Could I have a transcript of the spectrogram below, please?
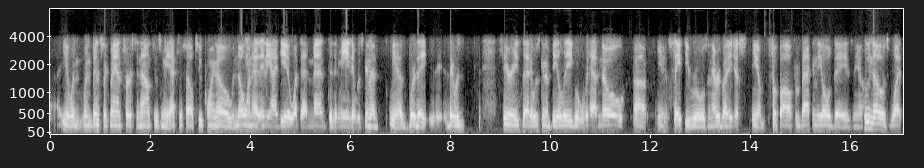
uh, you know when when Vince McMahon first announced it was XFL 2.0, no one had any idea what that meant. Did it mean it was going to you know were they there was theories that it was going to be a league that would have no uh, you know safety rules and everybody just you know football from back in the old days. You know who knows what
